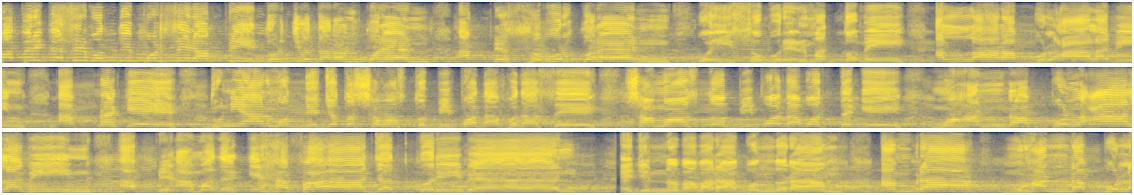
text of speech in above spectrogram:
পাপের কাছের মধ্যে পড়ছেন, আপনি ধৈর্য ধারণ করেন, আপনি সবুর করেন, ওই সবুরের মাধ্যমে আল্লাহ রাব্বুল আলামিন আপনাকে দুনিয়ার মধ্যে যত সমস্ত বিপদ আপদ আছে, সমস্ত বিপদ আপদ থেকে মহান রাব্বুল আলামিন আপনি আমাদেরকে হেফাজত করিবেন। এই জন্য বাবারা, বন্ধুরা, আমরা মহান রাব্বুল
